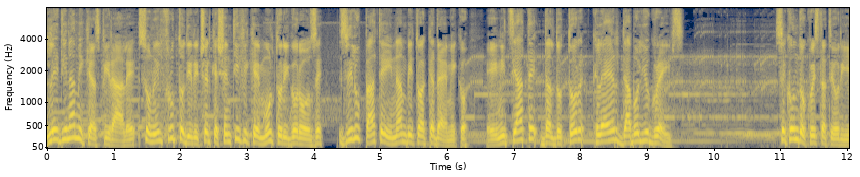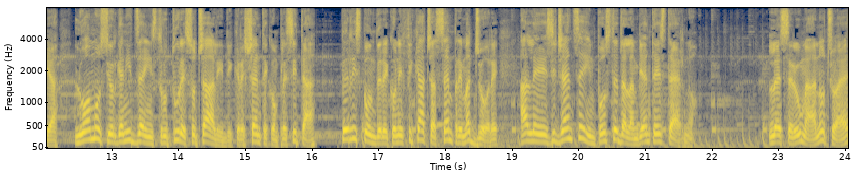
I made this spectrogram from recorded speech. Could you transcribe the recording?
Le dinamiche a spirale sono il frutto di ricerche scientifiche molto rigorose sviluppate in ambito accademico e iniziate dal dottor Claire W. Graves. Secondo questa teoria, l'uomo si organizza in strutture sociali di crescente complessità per rispondere con efficacia sempre maggiore alle esigenze imposte dall'ambiente esterno. L'essere umano, cioè,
